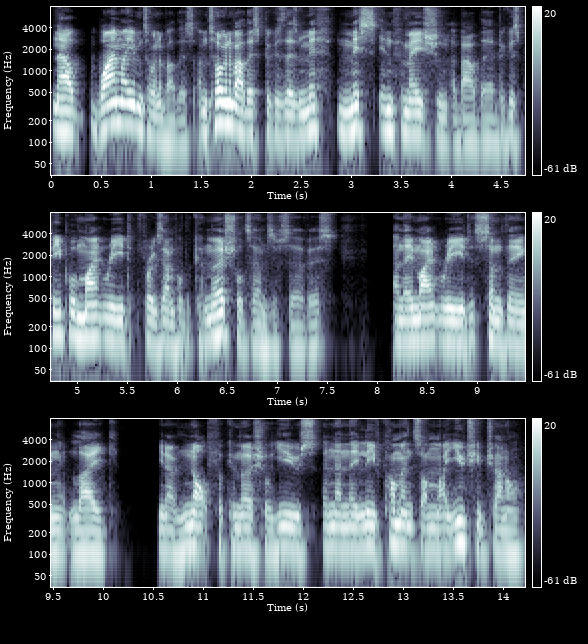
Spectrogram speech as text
Now, why am I even talking about this? I'm talking about this because there's myth, misinformation about there because people might read, for example, the commercial terms of service, and they might read something like, you know, not for commercial use, and then they leave comments on my YouTube channel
